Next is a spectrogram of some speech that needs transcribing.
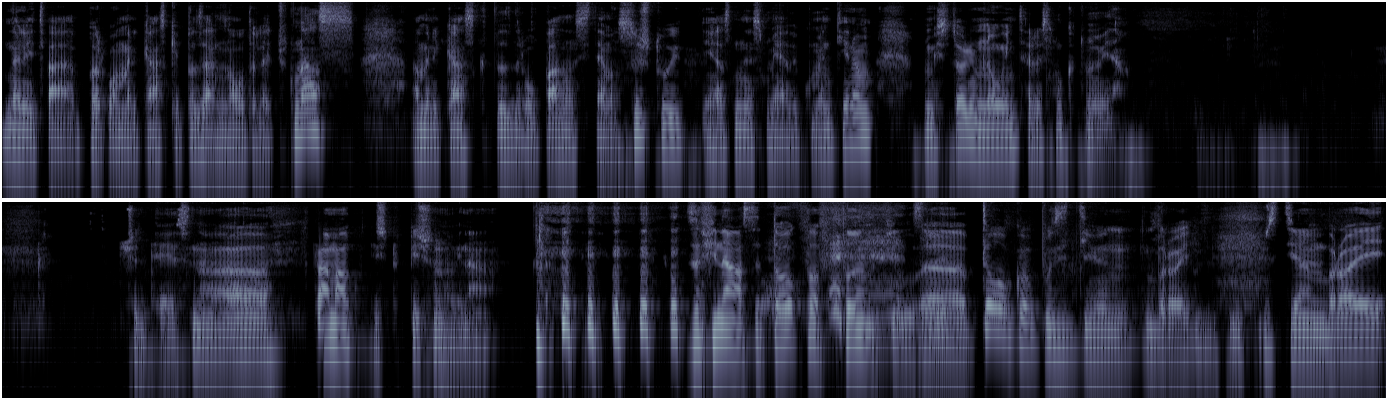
нали, това е първо американския пазар много далеч от нас, американската здравеопазна система също, и аз не смея да коментирам, но ми се стори много интересно като новина. Чудесно. Това е малко дистопична новина. За финал са толкова фън. толкова позитивен брой. Позитивен брой.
